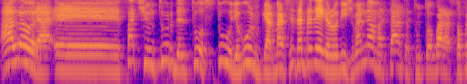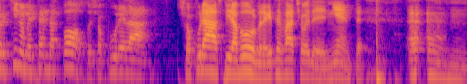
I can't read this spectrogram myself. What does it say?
Allora, eh, facci un tour del tuo studio, Wolfgang. Ma sei sempre te che lo dici? Ma no, ma tanto è tutto. Guarda, sto persino mettendo a posto. C'ho pure la. C'ho pure l'aspirapolvere. Che te faccio vedere? Niente. Uh, um.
